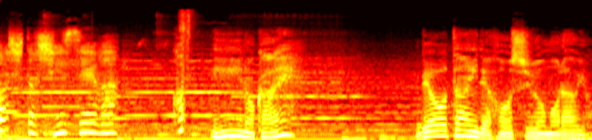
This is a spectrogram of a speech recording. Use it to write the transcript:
古紙と申請はいいのかい？秒単位で報酬をもらうよ。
